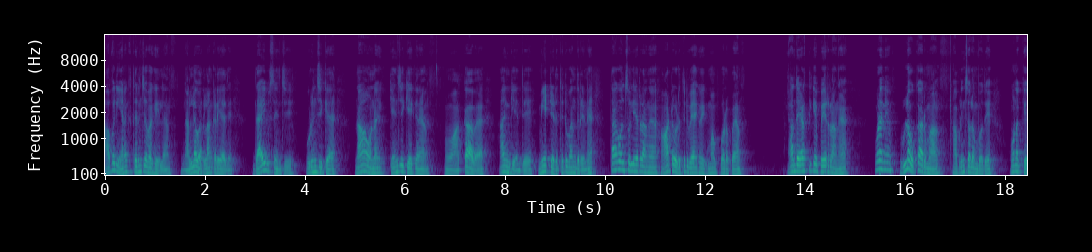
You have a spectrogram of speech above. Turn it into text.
அவர் எனக்கு தெரிஞ்ச வகையில் நல்லவரெலாம் கிடையாது. தயவு செஞ்சு புரிஞ்சிக்க. நான் உன்னை கெஞ்சி கேட்குறேன். உன் அக்காவை அங்கேருந்து மீட் எடுத்துகிட்டு வந்துடுன்னு தகவல் சொல்லிடுறாங்க. ஆட்டோ எடுத்துகிட்டு வேக வேகமாக போகிறப்ப அந்த இடத்துக்கே போயிடுறாங்க. உடனே உள்ளே உட்காருமா? அப்படின்னு சொல்லும்போது உனக்கு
